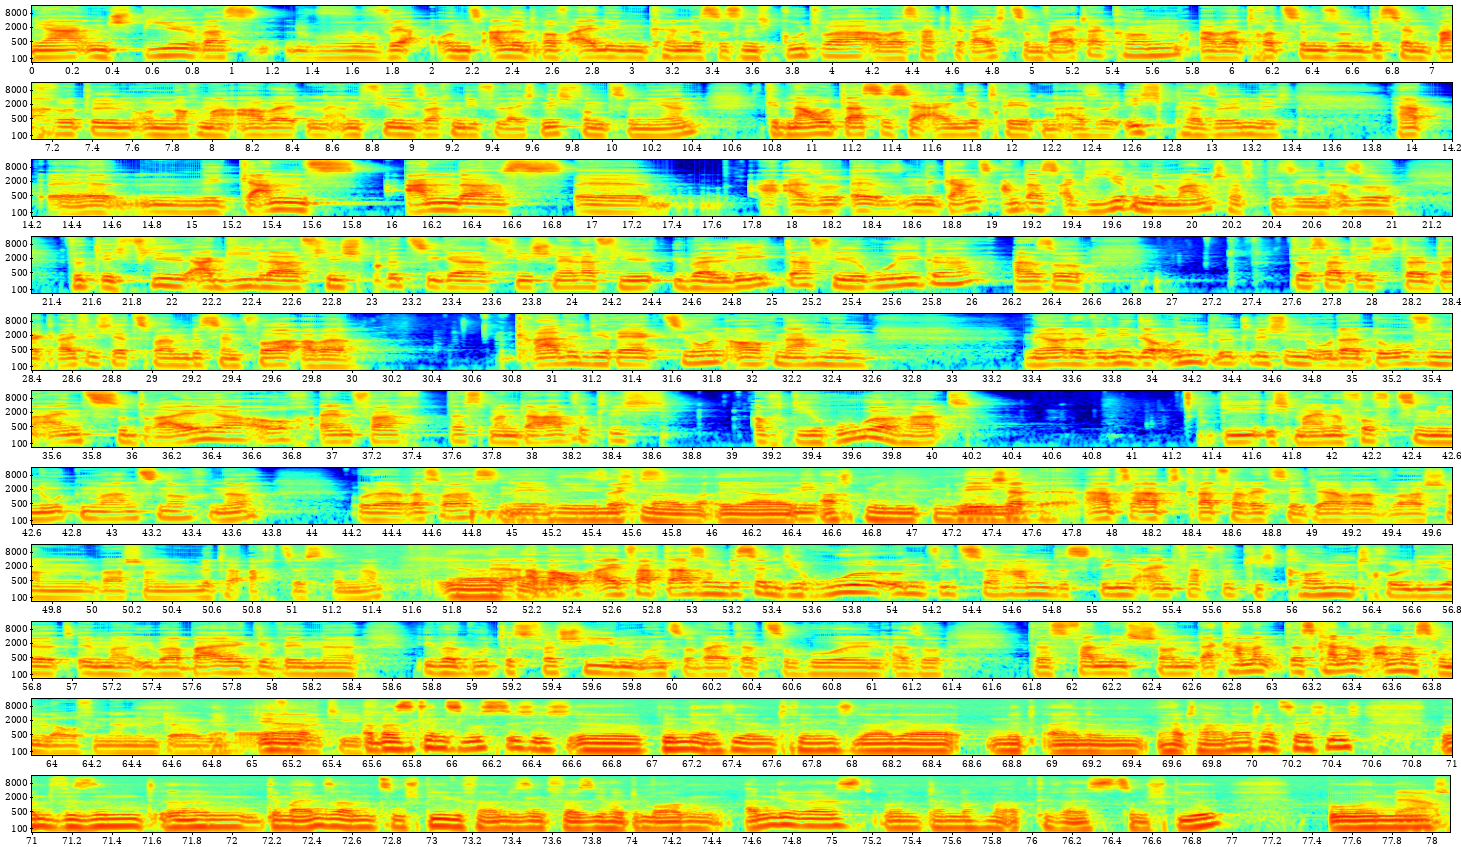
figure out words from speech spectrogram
ja, ein Spiel, was, wo wir uns alle darauf einigen können, dass es nicht gut war, aber es hat gereicht zum Weiterkommen, aber trotzdem so ein bisschen wachrütteln und nochmal arbeiten an vielen Sachen, die vielleicht nicht funktionieren. Genau das ist ja eingetreten. Also ich persönlich habe äh, eine ganz anders äh, also äh, eine ganz anders agierende Mannschaft gesehen. Also wirklich viel agiler, viel spritziger, viel schneller, viel überlegter, viel ruhiger. Also das hatte ich, da, da greife ich jetzt zwar ein bisschen vor, aber gerade die Reaktion auch nach einem mehr oder weniger unglücklichen oder doofen 1 zu 3 ja auch einfach, dass man da wirklich auch die Ruhe hat, die, ich meine, 15 Minuten waren es noch, ne? Oder was war es? Nee, nee sechs? nicht mal, ja, nee. acht Minuten. Nee, ich hab, hab's, hab's gerade verwechselt. Ja, war, war, schon, war schon Mitte 80. Ne? Ja, äh, aber auch einfach da so ein bisschen die Ruhe irgendwie zu haben, das Ding einfach wirklich kontrolliert immer über Ballgewinne, über gutes Verschieben und so weiter zu holen. Also das fand ich schon, da kann man, das kann auch andersrum laufen in einem Derby, definitiv. Ja, aber es ist ganz lustig, ich äh, bin ja hier im Trainingslager mit einem Hertaner tatsächlich und wir sind ähm, gemeinsam zum Spiel gefahren. Wir sind quasi heute Morgen angereist und dann nochmal abgereist zum Spiel. Und, ja.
